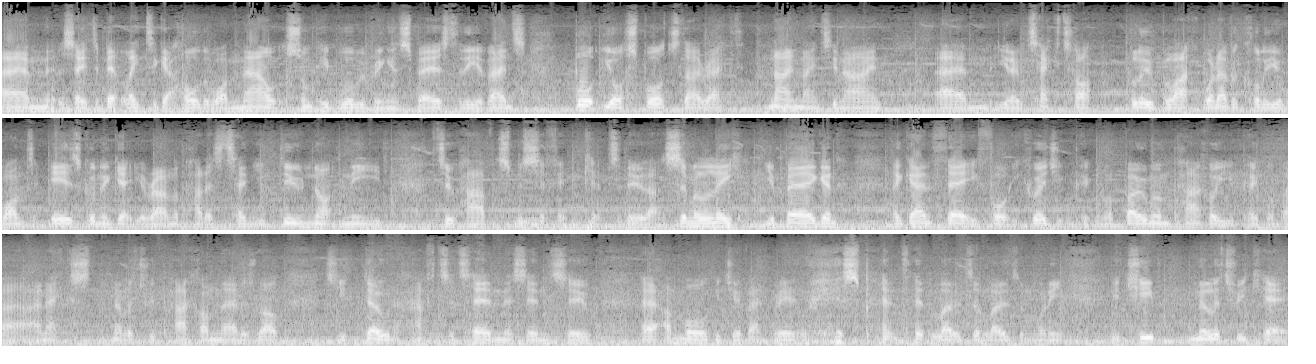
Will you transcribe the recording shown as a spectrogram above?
um, say it's a bit late to get hold of one now. Some people will be bringing spares to the event, but your Sports Direct 9.99. Um, you know, tech top blue, black, whatever colour you want is going to get you around the Paras 10. You do not need to have a specific kit to do that. Similarly, your Bergen, again, 30, 40 quid. You can pick up a Bowman pack or you pick up a, an ex-military pack on there as well. So you don't have to turn this into uh, a mortgage event, really, where you're spending loads and loads of money. Your cheap military kit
